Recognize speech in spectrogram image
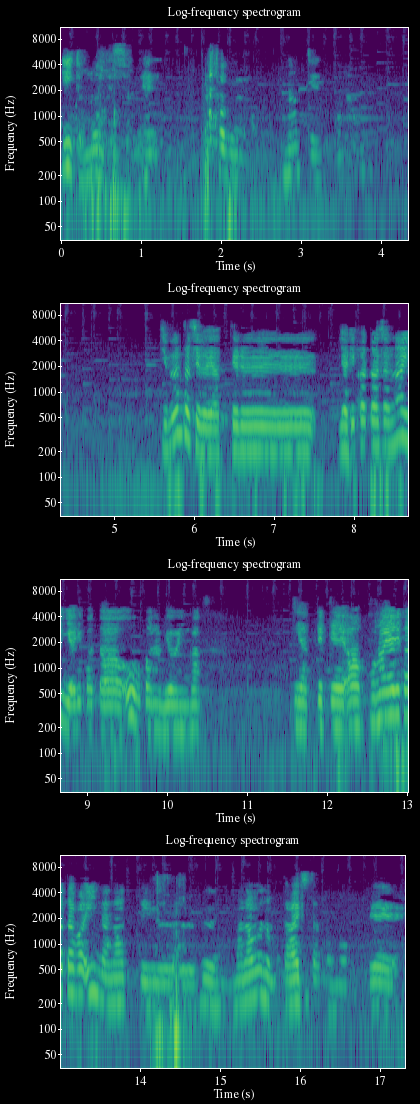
いいと思うんですよね。多分、なんていうのかな。自分たちがやってるやり方じゃないやり方を他の病院がやってて、あ、このやり方がいいんだなっていう風に学ぶのも大事だと思って、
